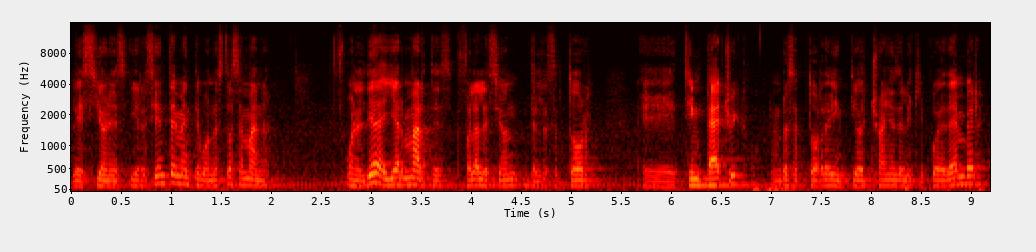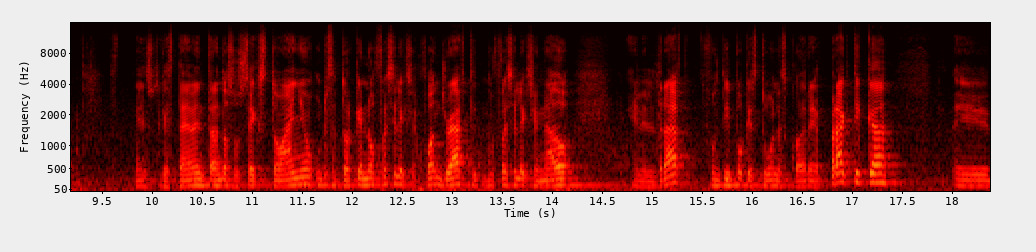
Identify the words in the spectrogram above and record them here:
lesiones. Y recientemente, bueno, esta semana, bueno, el día de ayer, martes, fue la lesión del receptor eh, Tim Patrick, un receptor de 28 años del equipo de Denver, que está entrando a su sexto año. Un receptor que no fue seleccionado, fue undrafted, no fue seleccionado en el draft. Fue un tipo que estuvo en la escuadra de práctica eh,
